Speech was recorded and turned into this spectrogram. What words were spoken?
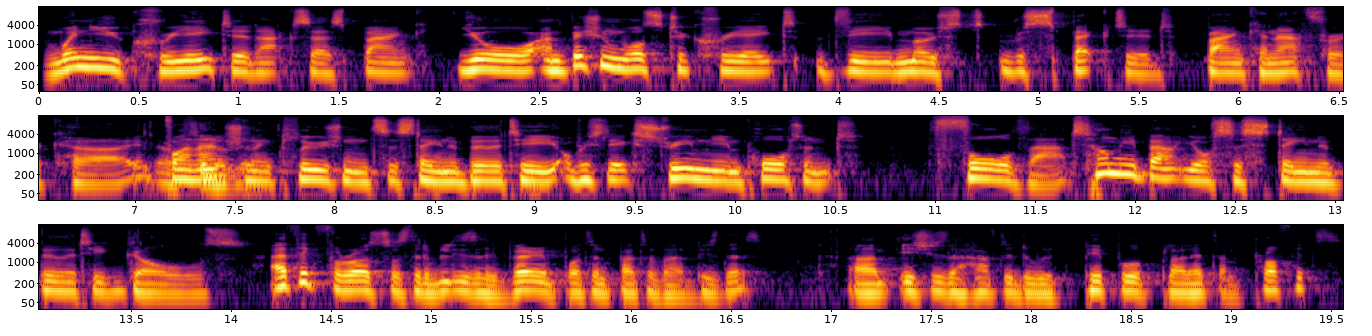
When you created Access Bank, your ambition was to create the most respected bank in Africa. Absolutely. Financial inclusion and sustainability, obviously extremely important for that. Tell me about your sustainability goals. I think for us, sustainability is a very important part of our business. Um, issues that have to do with people, planet, and profits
